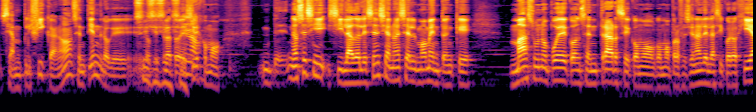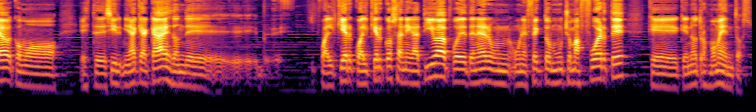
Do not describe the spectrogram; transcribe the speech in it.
se amplifica, ¿no? ¿Se entiende lo que, trato de decir? Es como, no sé si, si la adolescencia no es el momento en que más uno puede concentrarse como, como profesional de la psicología, como este, decir, mira que acá es donde eh, cualquier, cualquier cosa negativa puede tener un, efecto mucho más fuerte que, en otros momentos.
